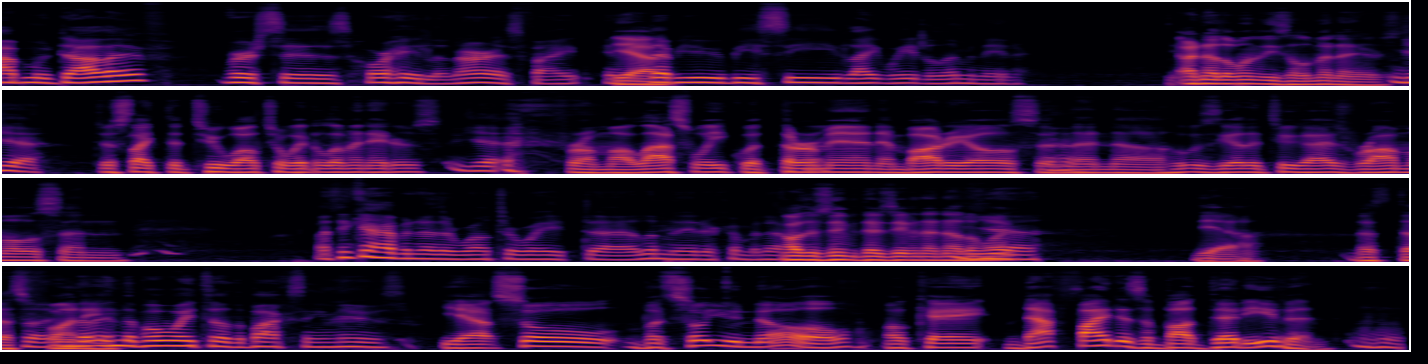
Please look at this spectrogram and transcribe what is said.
Abdullaev versus Jorge Linares fight in Yeah. the WBC lightweight eliminator. another one of these eliminators, Yeah, just like the two welterweight eliminators yeah, from uh, last week with Thurman and Barrios, and Uh-huh. then uh, who was the other two guys? Ramos and I think I have another welterweight uh, eliminator coming up. oh, there's even there's even another yeah. one. Yeah, that's that's So in funny. the, in the, but wait till the boxing news. yeah, so but so you know, okay, that fight is about dead even. hmm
